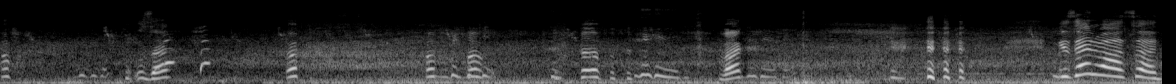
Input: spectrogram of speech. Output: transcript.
hop uza hop hop hop hop bak güzel mi Hasan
